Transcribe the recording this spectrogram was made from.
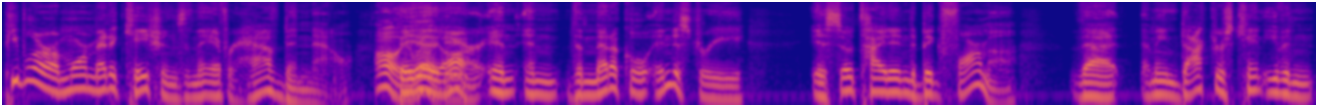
people are on more medications than they ever have been now. Oh, they yeah, really dude. are. And and the medical industry is so tied into big pharma that I mean, doctors can't even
